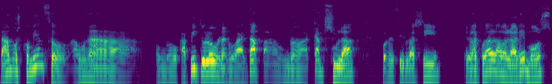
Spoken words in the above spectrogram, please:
Damos comienzo a, una, un nuevo capítulo, una nueva etapa, una cápsula, por decirlo así, en la cual hablaremos,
